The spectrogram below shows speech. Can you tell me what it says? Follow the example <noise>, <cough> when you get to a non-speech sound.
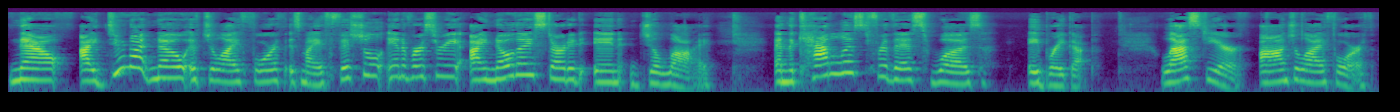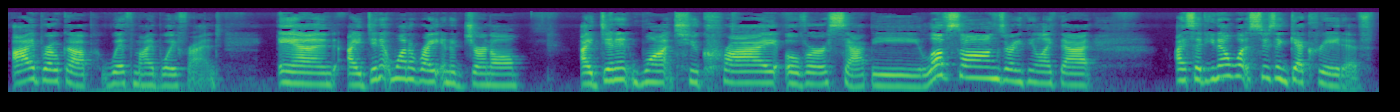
Now, I do not know if July 4th is my official anniversary. I know that I started in July. And the catalyst for this was a breakup. Last year on July 4th, I broke up with my boyfriend and I didn't want to write in a journal. I didn't want to cry over sappy love songs or anything like that. I said, you know what, Susan, get creative.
